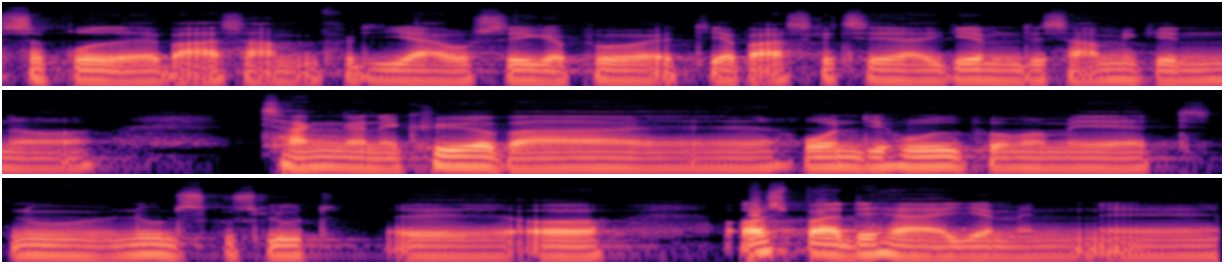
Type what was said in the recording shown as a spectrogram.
så bryder jeg bare sammen, fordi jeg er jo sikker på, at jeg bare skal til at igennem det samme igen, og tankerne kører bare øh, rundt i hovedet på mig med, at nu, nu er det skulle slut. Øh, og også bare det her, jamen, øh,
